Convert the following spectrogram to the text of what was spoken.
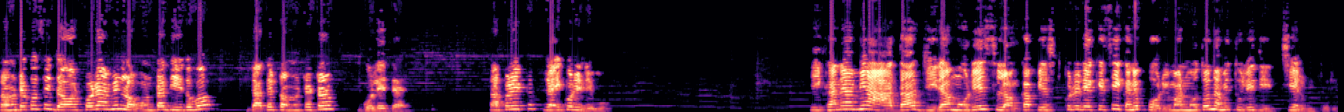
টমেটো কুচি দেওয়ার পরে আমি লবণটা দিয়ে দেবো, যাতে টমেটোটা গলে যায়। তারপরে একটু ফ্রাই করে নেব। এখানে আমি আদা, জিরা, মরিচ, লঙ্কা পেস্ট করে রেখেছি, এখানে পরিমাণ মতন আমি তুলে দিচ্ছি এর ভিতরে।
